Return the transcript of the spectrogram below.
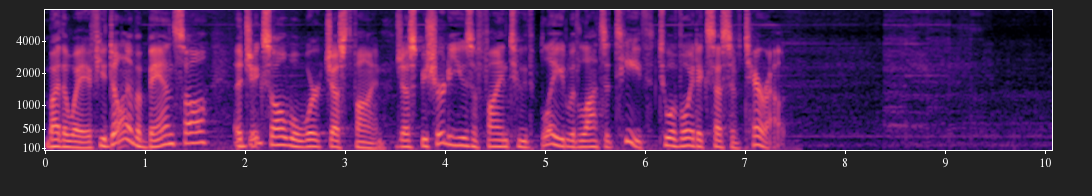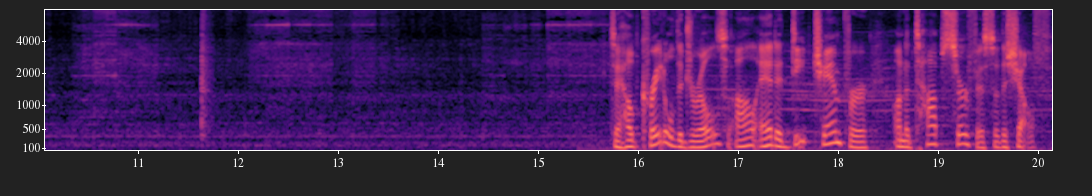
By the way, if you don't have a bandsaw, a jigsaw will work just fine. Just be sure to use a fine-tooth blade with lots of teeth to avoid excessive tear To help cradle the drills, I'll add a deep chamfer on the top surface of the shelf.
